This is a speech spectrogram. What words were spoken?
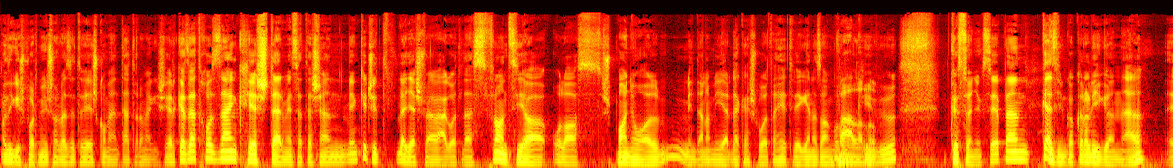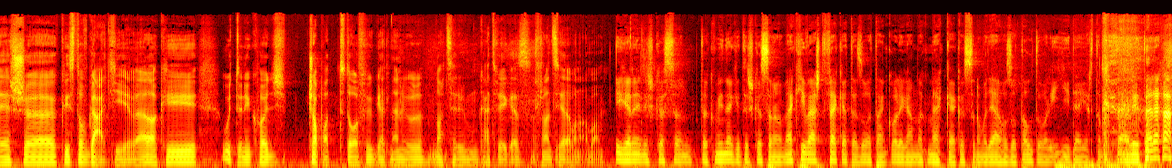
Az Igi Sport műsorvezetője és kommentátora meg is érkezett hozzánk, és természetesen még kicsit vegyes felvágott lesz. Francia, olasz, spanyol, minden, ami érdekes volt a hétvégén az angolon kívül. Köszönjük szépen. Kezdjünk akkor a Ligönnel és Krisztof Gáltyével, aki úgy tűnik, hogy csapattól függetlenül nagyszerű munkát végez a francia vonalban. Igen, én is köszöntök mindenkit, és köszönöm a meghívást. Fekete Zoltán kollégámnak meg kell köszönöm, hogy elhozott autóval, így ideértem a felvételre.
